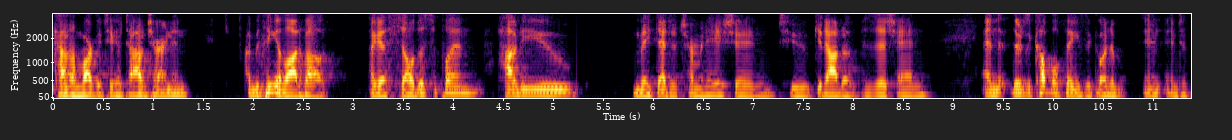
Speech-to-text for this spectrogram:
kind of the market take a downturn. And I've been thinking a lot about, I guess, sell discipline. How do you make that determination to get out of position. And th- there's a couple things that go into in, into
